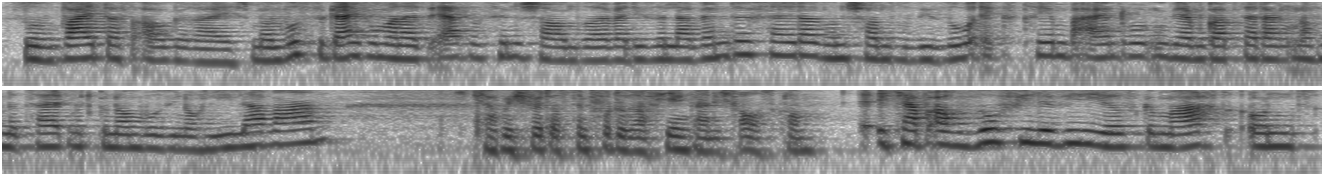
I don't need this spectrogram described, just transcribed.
soweit das Auge reicht. Man wusste gar nicht, wo man als erstes hinschauen soll, weil diese Lavendelfelder sind schon sowieso extrem beeindruckend. Wir haben Gott sei Dank noch eine Zeit mitgenommen, wo sie noch lila waren. Ich glaube, ich würde aus dem Fotografieren gar nicht rauskommen. Ich habe auch so viele Videos gemacht und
